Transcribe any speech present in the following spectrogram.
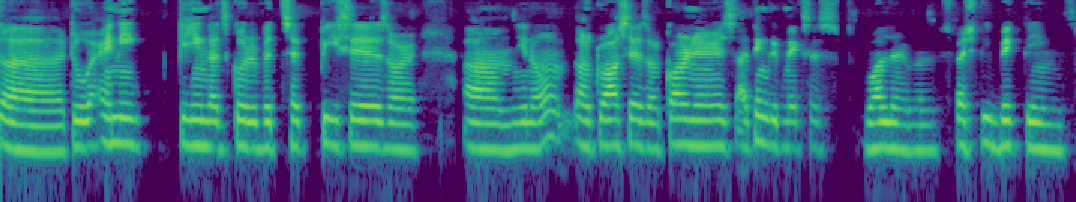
uh, to any team that's good with set pieces or um, you know or crosses or corners. I think it makes us vulnerable, especially big teams.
